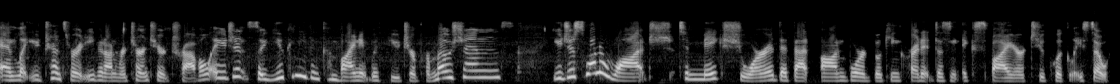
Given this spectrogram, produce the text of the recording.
and let you transfer it even on return to your travel agent. So you can even combine it with future promotions. You just want to watch to make sure that that onboard booking credit doesn't expire too quickly. So,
